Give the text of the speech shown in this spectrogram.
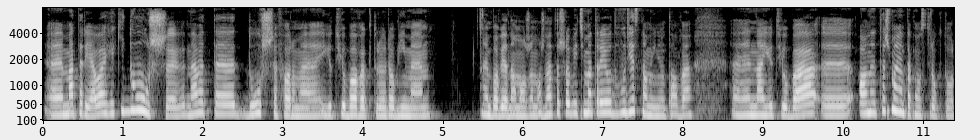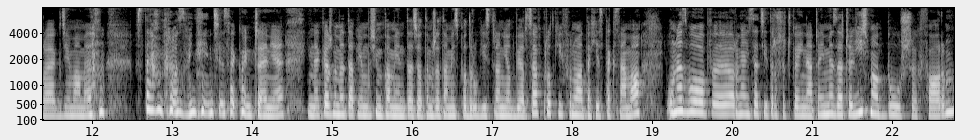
e, materiałach, jak i dłuższych. Nawet te dłuższe formy YouTube'owe, które robimy, bo wiadomo, że można też robić materiały 20-minutowe e, na YouTube'a. E, one też mają taką strukturę, gdzie mamy wstęp, rozwinięcie, zakończenie i na każdym etapie musimy pamiętać o tym, że tam jest po drugiej stronie odbiorca. W krótkich formatach jest tak samo. U nas było w organizacji troszeczkę inaczej. My zaczęliśmy od dłuższych form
